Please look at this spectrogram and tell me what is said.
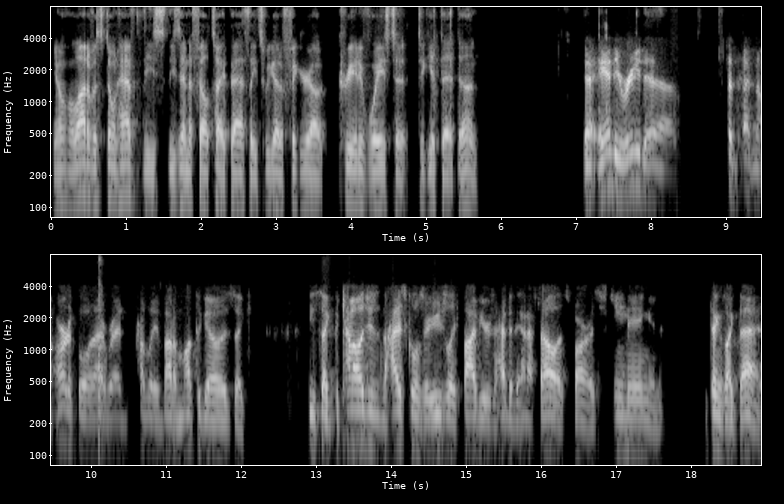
you know a lot of us don't have these these NFL type athletes. We got to figure out creative ways to to get that done. Yeah, Andy Reid uh, said that in an article that I read probably about a month ago. Is like he's like the colleges and the high schools are usually five years ahead of the NFL as far as scheming and things like that.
